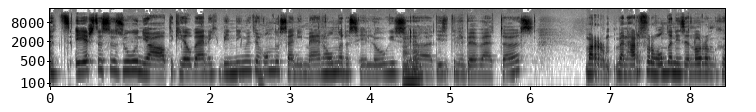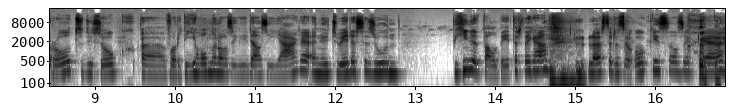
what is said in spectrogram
Het eerste seizoen ja, had ik heel weinig binding met de honden. Dat zijn niet mijn honden, dat is heel logisch. Mhm. Eh, die zitten niet bij mij thuis. Maar mijn hart voor honden is enorm groot. Dus ook eh, voor die honden, als ik die dan zie jagen. En nu, het tweede seizoen, begint het al beter te gaan. Luisteren ze ook eens als ik, eh,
